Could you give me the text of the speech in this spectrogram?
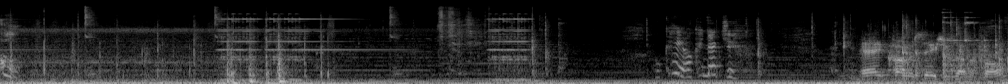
Okay, And conversations on the phone.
